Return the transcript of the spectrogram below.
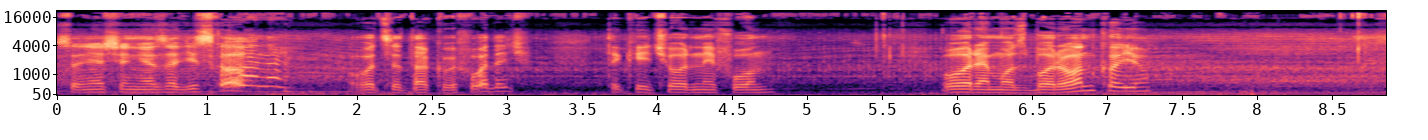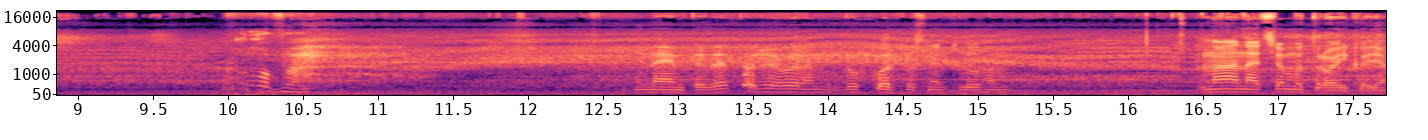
Соняшиння задісковане. Оце так виходить. Такий чорний фон. Оремо з боронкою. Опа. І на МТЗ теж оремо двохкорпусним плугом. Ну, а на цьому тройкою.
